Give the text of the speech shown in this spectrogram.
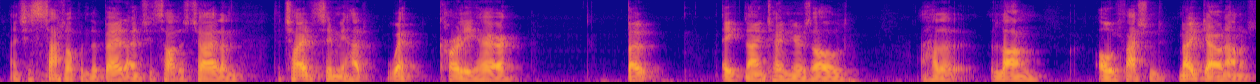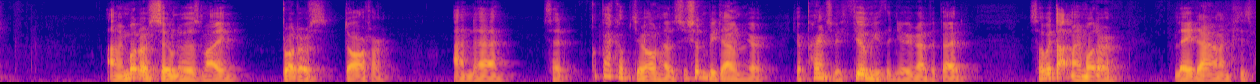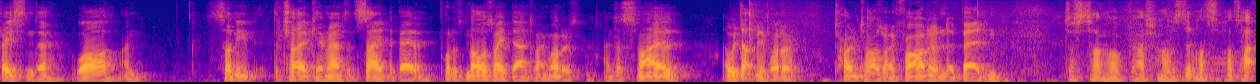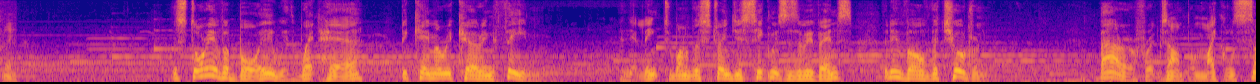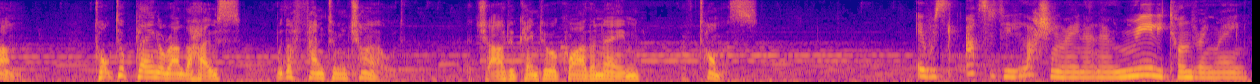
And she sat up in the bed and she saw this child, and the child seemingly had wet, curly hair, about eight, nine, ten years old, and had a long, old fashioned nightgown on it. And my mother assumed it was my brother's daughter and uh, said, Go back up to your own house. You shouldn't be down here. Your parents will be fuming if they knew you're out of bed. So with that, my mother lay down and she's facing the wall and suddenly the child came round to the side of the bed and put his nose right down to my mother's and just smiled. And with that, my mother turned towards my father in the bed and just thought, oh gosh, what was this? What's, what's happening? The story of a boy with wet hair became a recurring theme, and it linked to one of the strangest sequences of events that involved the children. Barra, for example, Michael's son, talked of playing around the house with a phantom child, a child who came to acquire the name of Thomas. It was absolutely lashing rain and a really thundering rain.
